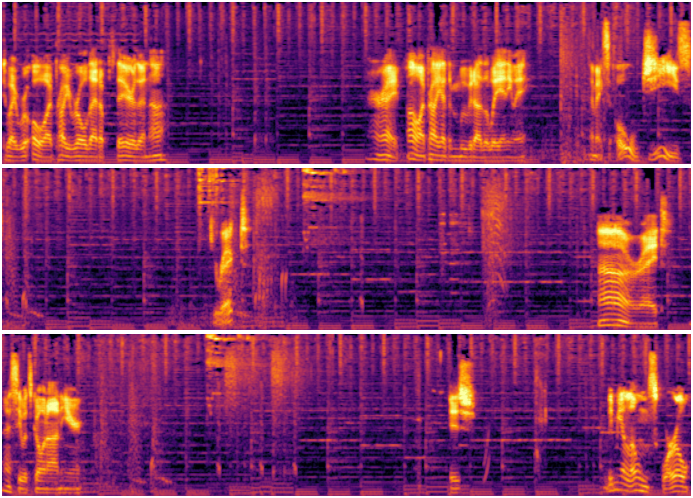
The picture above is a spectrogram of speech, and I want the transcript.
do I Oh, I probably roll that up there then, huh? Alright. Oh, I probably had to move it out of the way anyway. That makes. Oh, jeez. Correct? Alright. I see what's going on here. Ish. Leave me alone, squirrel.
